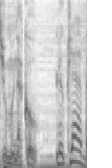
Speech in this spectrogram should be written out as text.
Radio Monaco. Le club.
